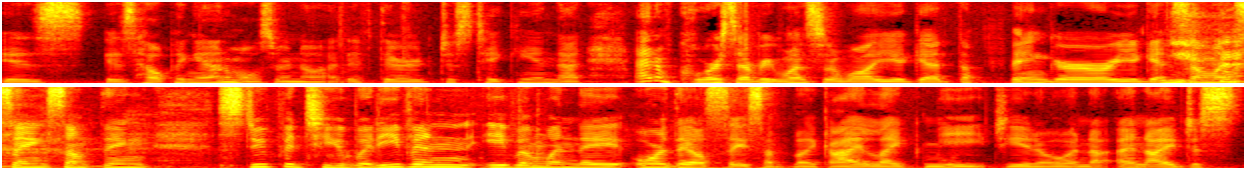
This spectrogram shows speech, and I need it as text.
is is helping animals or not if they're just taking in that. And of course every once in a while you get the finger or you get someone saying something stupid to you. But even even when they or they'll say something like i like meat you know and and i just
